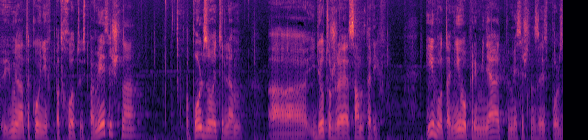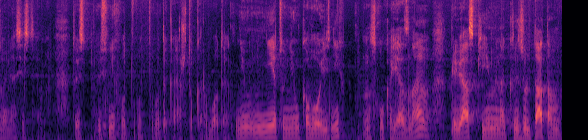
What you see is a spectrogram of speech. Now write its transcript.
именно такой у них подход. То есть помесячно, по пользователям э, идет уже сам тариф. И вот они его применяют помесячно за использование системы. То есть, то есть у них вот, вот, вот такая штука работает. Не, нету ни у кого из них, насколько я знаю, привязки именно к результатам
